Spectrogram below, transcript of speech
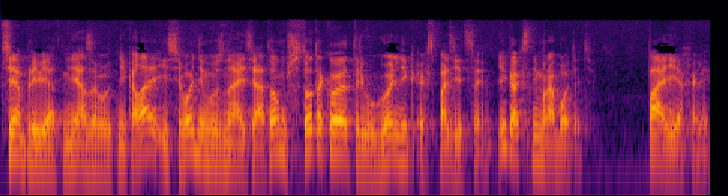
Всем привет, меня зовут Николай, и сегодня вы узнаете о том, что такое треугольник экспозиции и как с ним работать. Поехали!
